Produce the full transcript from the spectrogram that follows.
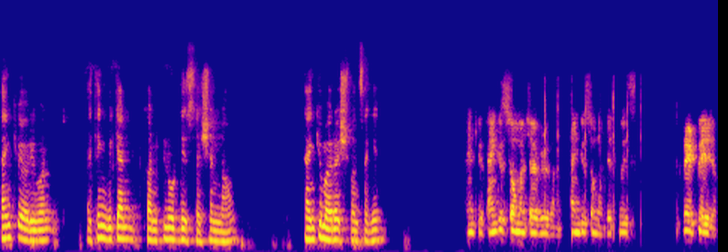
Thank you, everyone. I think we can conclude this session now. Thank you, Mayuresh, once again. Thank you. Thank you so much, everyone. Thank you so much. It was a great pleasure.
